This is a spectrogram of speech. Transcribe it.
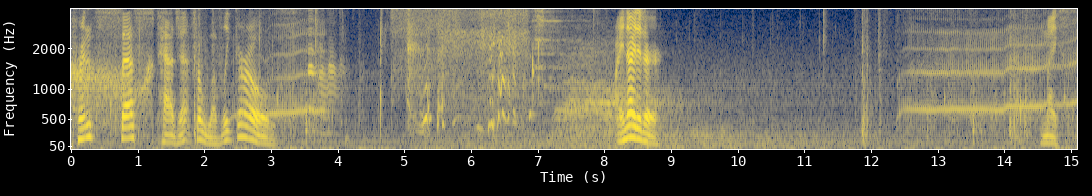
Princess pageant for lovely girls. I knighted her. Nice.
